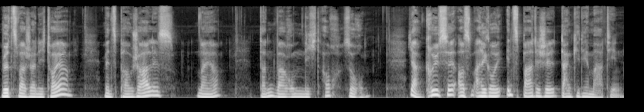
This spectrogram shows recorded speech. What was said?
wird es wahrscheinlich teuer. Wenn es pauschal ist, naja, dann warum nicht auch so rum. Ja, Grüße aus dem Allgäu ins Badische. Danke dir, Martin.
